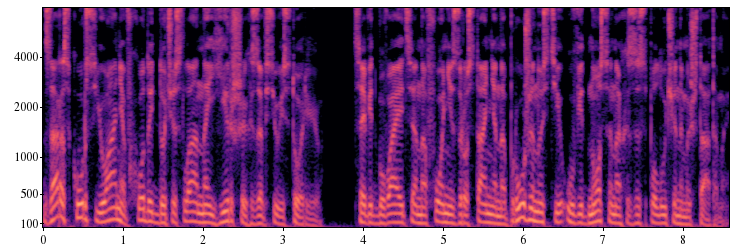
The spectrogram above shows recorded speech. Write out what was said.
Зараз курс юаня входить до числа найгірших за всю історію. Це відбувається на фоні зростання напруженості у відносинах з Сполученими Штатами.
